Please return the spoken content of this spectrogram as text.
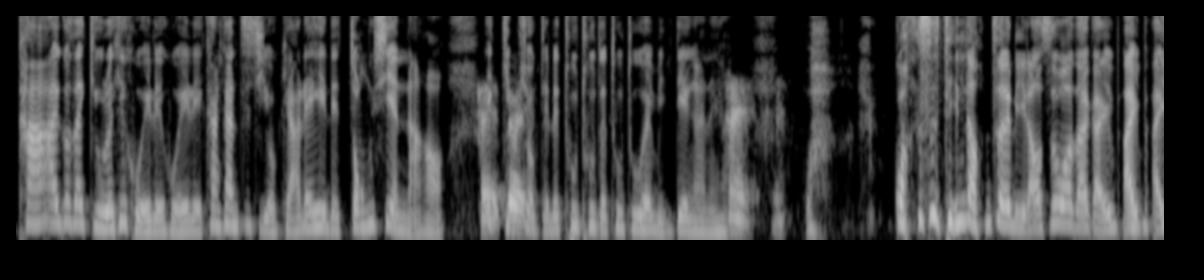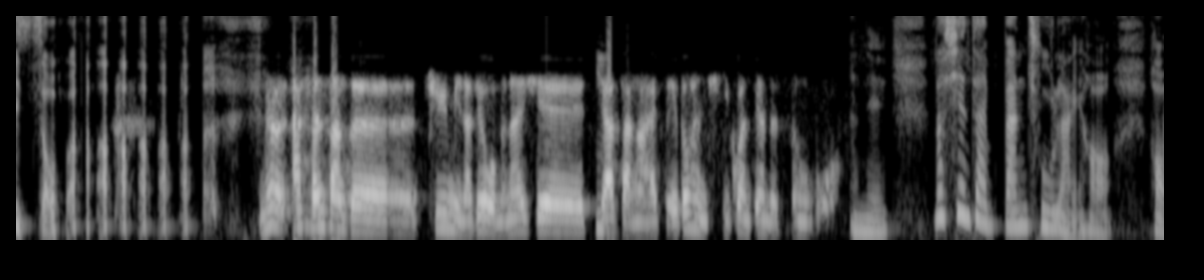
卡还搁再救了去回咧回咧，看看自己有徛咧迄个中线呐吼，你继续一个突突的突突的面顶安尼哈。哇！光是听到这里，老师我才敢去拍拍手啊！没有啊，山上的居民啊，就我们那一些家长啊，孩子、嗯、也都很习惯这样的生活。嗯呢，那现在搬出来哈，好，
